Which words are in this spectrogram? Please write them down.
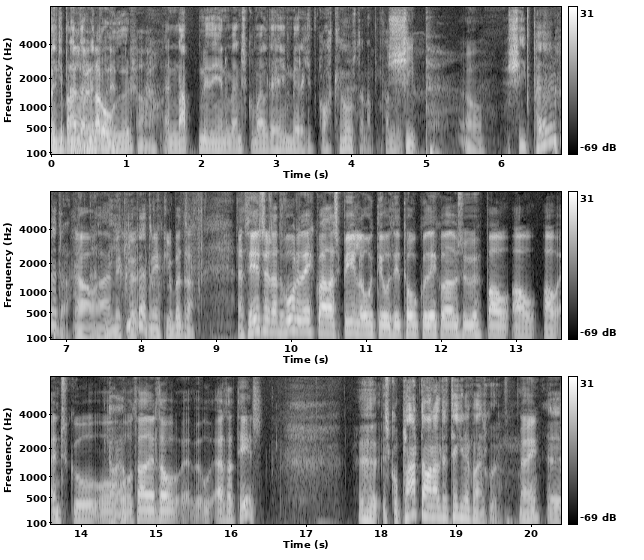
íslenski brandarinn er nafnið. góður, en nafnið í hennum ennskumældi heimi er ekkit gott hljónustanafn, Sheep Já, sheep hefði verið betra. já, það er miklu, betra. miklu betra En þið sem sagt voruð eitthvað að spila úti og þið tókuð eitthvað að þessu upp á, á, á ennsku og, Já, já. og það er þá, er það til? Uh, sko, plata var aldrei tekin upp á ennsku, Nei, uh,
